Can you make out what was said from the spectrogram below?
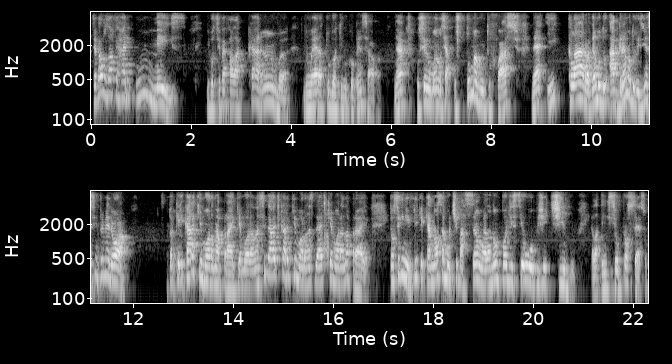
Você vai usar a Ferrari um mês. E você vai falar: caramba, não era tudo aquilo que eu pensava. Né? O ser humano se acostuma muito fácil, né? E, claro, a, grama do, a grama do vizinho é sempre melhor. Então, aquele cara que mora na praia quer morar na cidade, o cara que mora na cidade quer morar na praia. Então, significa que a nossa motivação, ela não pode ser o objetivo, ela tem que ser o processo.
